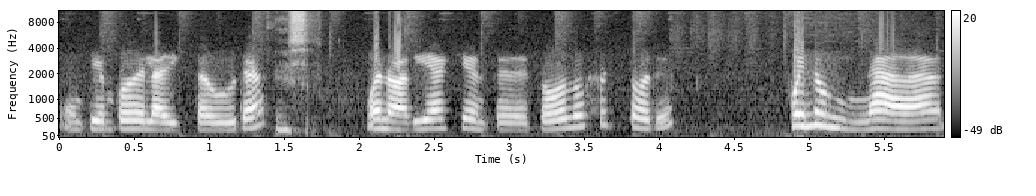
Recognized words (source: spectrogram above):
en tiempo de la dictadura. Bueno, había gente de todos los sectores. Fue nominada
